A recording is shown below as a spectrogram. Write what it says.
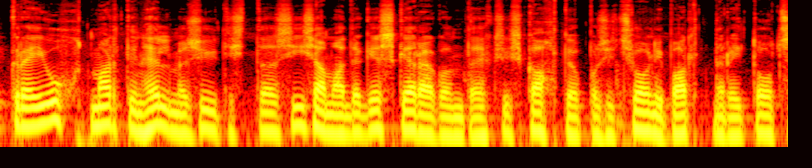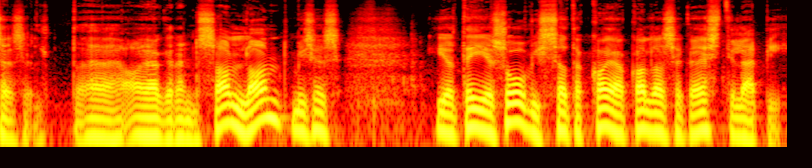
EKRE juht Martin Helme süüdistas Isamaad ja Keskerakonda ehk siis kahte opositsioonipartnerit otseselt äh, ajakirjandusse allaandmises ja teie soovis saada Kaja Kallasega hästi läbi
